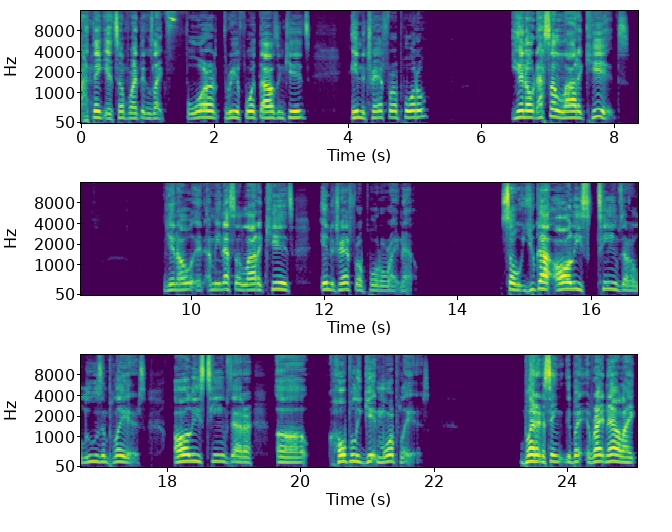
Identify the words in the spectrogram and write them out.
I think at some point, I think it was like four, three or four thousand kids in the transfer portal. You know, that's a lot of kids. You know, I mean, that's a lot of kids in the transfer portal right now. So you got all these teams that are losing players, all these teams that are uh hopefully getting more players. But at the same but right now, like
